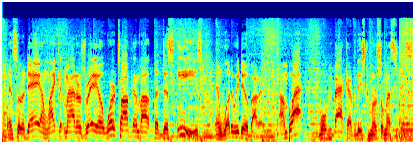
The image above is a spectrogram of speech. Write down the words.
And so today on Like It Matters Radio, we're talking about the disease and what do we do about it. I'm Black. We'll be back after these commercial messages.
